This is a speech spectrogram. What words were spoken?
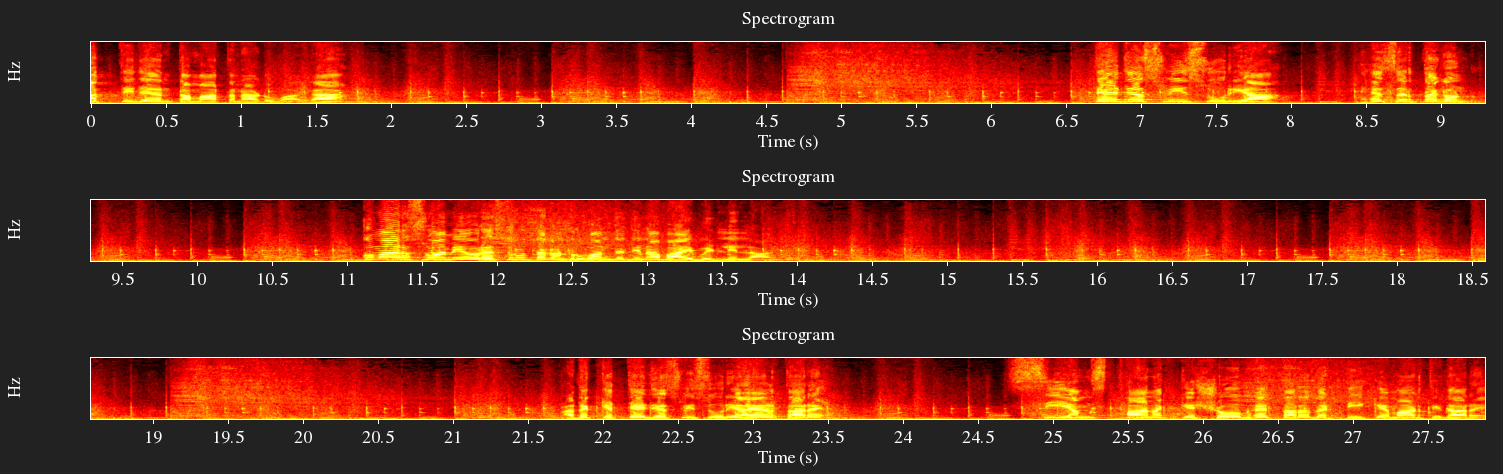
ಆಗ್ತಿದೆ ಅಂತ ಮಾತನಾಡುವಾಗ ತೇಜಸ್ವಿ ಸೂರ್ಯ ಹೆಸರು ತಗೊಂಡ್ರು. ಕುಮಾರಸ್ವಾಮಿ ಅವರ ಹೆಸರು ತಗೊಂಡ್ರು, ಒಂದು ದಿನ ಬಾಯಿ ಬಿಡಲಿಲ್ಲ ಅದಕ್ಕೆ ತೇಜಸ್ವಿ ಸೂರ್ಯ ಹೇಳ್ತಾರೆ, ಸಿಎಂ ಸ್ಥಾನಕ್ಕೆ ಶೋಭೆ ತರದ ಟೀಕೆ ಮಾಡ್ತಿದ್ದಾರೆ.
